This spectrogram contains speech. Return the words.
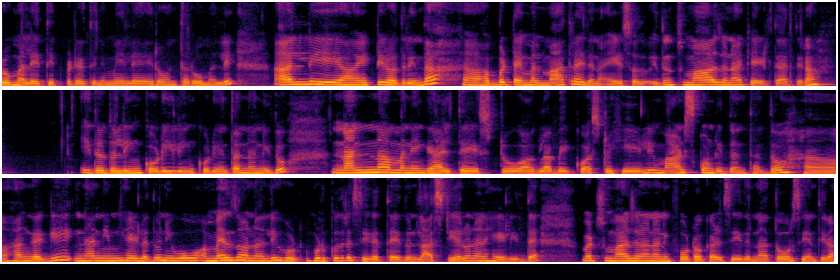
ರೂಮಲ್ಲಿ ಎತ್ತಿಟ್ಬಿಟ್ಟಿರ್ತೀನಿ, ಮೇಲೆ ಇರೋವಂಥ ರೂಮಲ್ಲಿ ಅಲ್ಲಿ. ಇಟ್ಟಿರೋದ್ರಿಂದ ಹಬ್ಬದ ಟೈಮಲ್ಲಿ ಮಾತ್ರ ಇದನ್ನು ಇಳಿಸೋದು. ಇದನ್ನು ಸುಮಾರು ಜನ ಕೇಳ್ತಾ ಇರ್ತೀರ? ಇದ್ರದ್ದು ಲಿಂಕ್ ಕೊಡಿ ಲಿಂಕ್ ಕೊಡಿ ಅಂತ ನಾನಿದು. ನನ್ನ ಮನೆಗೆ ಅಳತೆ ಎಷ್ಟು ಆಗಲ ಬೇಕು ಅಷ್ಟು ಹೇಳಿ ಮಾಡಿಸ್ಕೊಂಡಿದ್ದಂಥದ್ದು. ಹಾಗಾಗಿ ನಾನು ನಿಮ್ಗೆ ಹೇಳೋದು, ನೀವು ಅಮೆಝಾನಲ್ಲಿ ಹುಡ್, ಹುಡುಕಿದ್ರೆ ಸಿಗುತ್ತೆ ಇದು. ಲಾಸ್ಟ್ ಇಯರು ನಾನು ಹೇಳಿದ್ದೆ ಬಟ್ ಸುಮಾರು ಜನ ನನಗೆ ಫೋಟೋ ಕಳಿಸಿ ಇದನ್ನು ತೋರಿಸಿ ಅಂತೀರ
